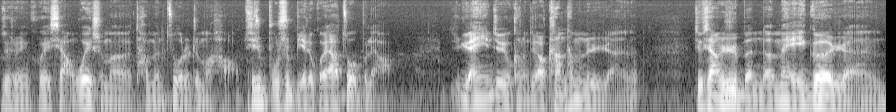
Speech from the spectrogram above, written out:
就是你会想为什么他们做的这么好？其实不是别的国家做不了，原因就有可能就要看他们的人，就像日本的每一个人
